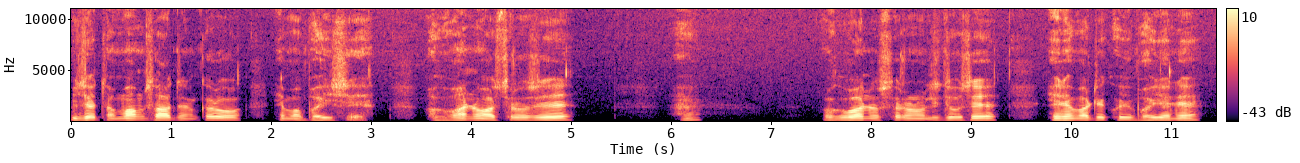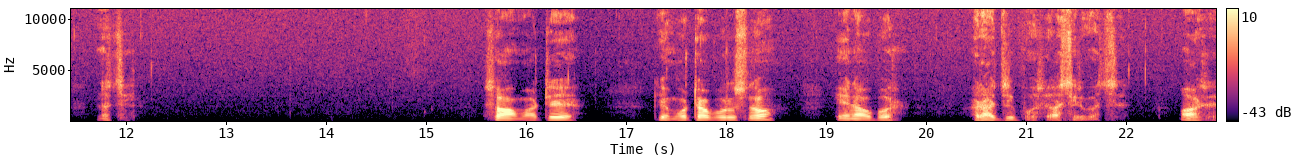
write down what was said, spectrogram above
બીજા તમામ સાધન કરો, એમાં ભય છે. ભગવાનનો આશરો છે, હં? ભગવાનનું શરણું લીધું છે, એને માટે કોઈ ભય એને નથી. શા માટે કે મોટા પુરુષનો એના ઉપર રાજીપો છે આશીર્વાદ છે? આ છે.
